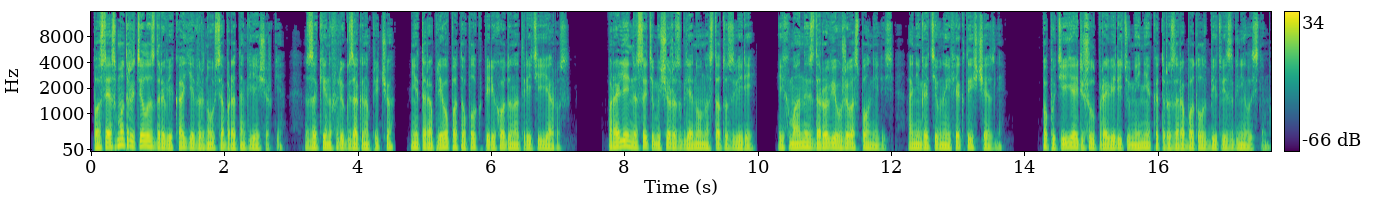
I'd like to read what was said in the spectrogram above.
После осмотра тела здоровяка я вернулся обратно к ящерке. Закинув рюкзак на плечо, неторопливо потопал к переходу на третий ярус. Параллельно с этим еще раз взглянул на статус зверей. Их маны и здоровье уже восполнились, а негативные эффекты исчезли. По пути я решил проверить умение, которое заработал в битве с гнилостем.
